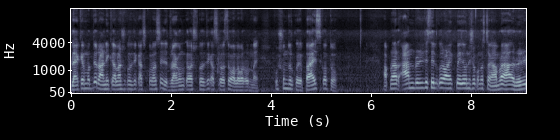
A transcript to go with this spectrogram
ব্ল্যাকের মধ্যে রানী কালার সুতা দিয়ে কাজ করা আছে যে ড্রাগন কালার সুতা দিয়ে কাজ করা আছে অল ওভার ওন্নায় খুব সুন্দর করে। প্রাইস কত? আপনার আনরেডি সেল করে অনেক পেজে উনিশশো পঞ্চাশ টাকা। আমরা রেডি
